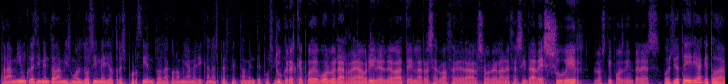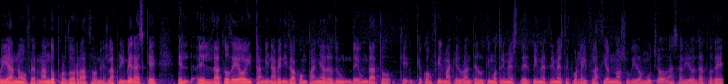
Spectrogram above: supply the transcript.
para mí un crecimiento ahora mismo el 2,5-3% en la economía americana es perfectamente posible. ¿Tú crees que puede volver a reabrir el debate en la Reserva Federal sobre la necesidad de subir los tipos de interés? Pues yo te diría que todavía no, Fernando, por dos razones. La primera es que el, el dato de hoy también ha venido acompañado de un, de un dato que, que confirma que durante el último trimestre, del primer trimestre, pues la inflación no ha subido mucho. Ha salido el dato de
